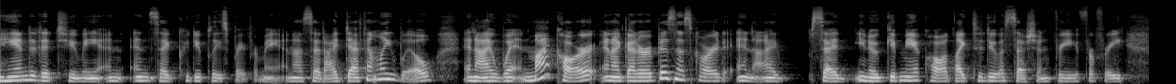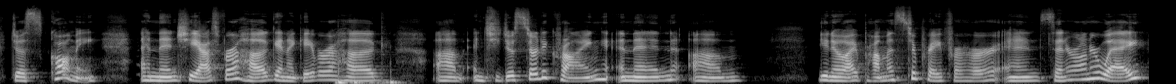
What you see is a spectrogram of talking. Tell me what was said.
handed it to me and, and said, Could you please pray for me? And I said, I definitely will. And I went in my car and I got her a business card and I said, you know, give me a call. I'd like to do a session for you for free. Just call me. And then she asked for a hug and I gave her a hug. Um, and she just started crying. And then, um, you know, I promised to pray for her and sent her on her way.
